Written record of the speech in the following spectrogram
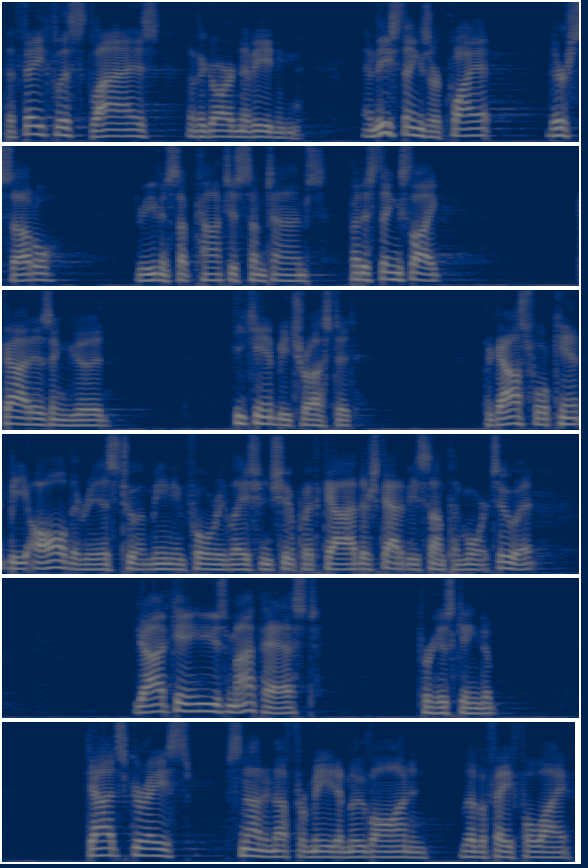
the faithless lies of the Garden of Eden. And these things are quiet. They're subtle. They're even subconscious sometimes. But it's things like God isn't good. He can't be trusted. The gospel can't be all there is to a meaningful relationship with God. There's got to be something more to it. God can't use my past for his kingdom. God's grace is not enough for me to move on and live a faithful life.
